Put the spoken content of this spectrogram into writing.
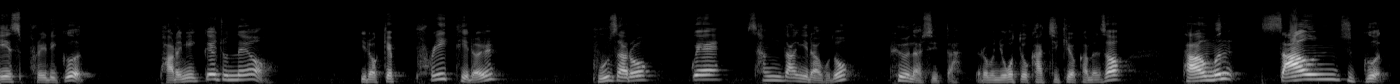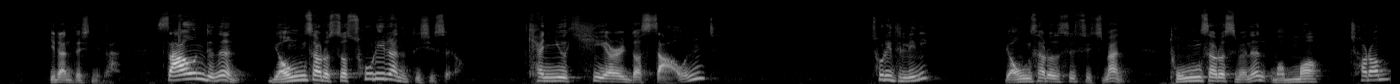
is pretty good. 발음이 꽤 좋네요. 이렇게 pretty를 부사로 꽤 상당이라고도 표현할 수 있다. 여러분 이것도 같이 기억하면서 다음은 sounds good 이란 뜻입니다. sound는 명사로서 소리라는 뜻이 있어요. Can you hear the sound? 소리 들리니? 명사로 쓸수 있지만 동사로 쓰면은 뭐뭐처럼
